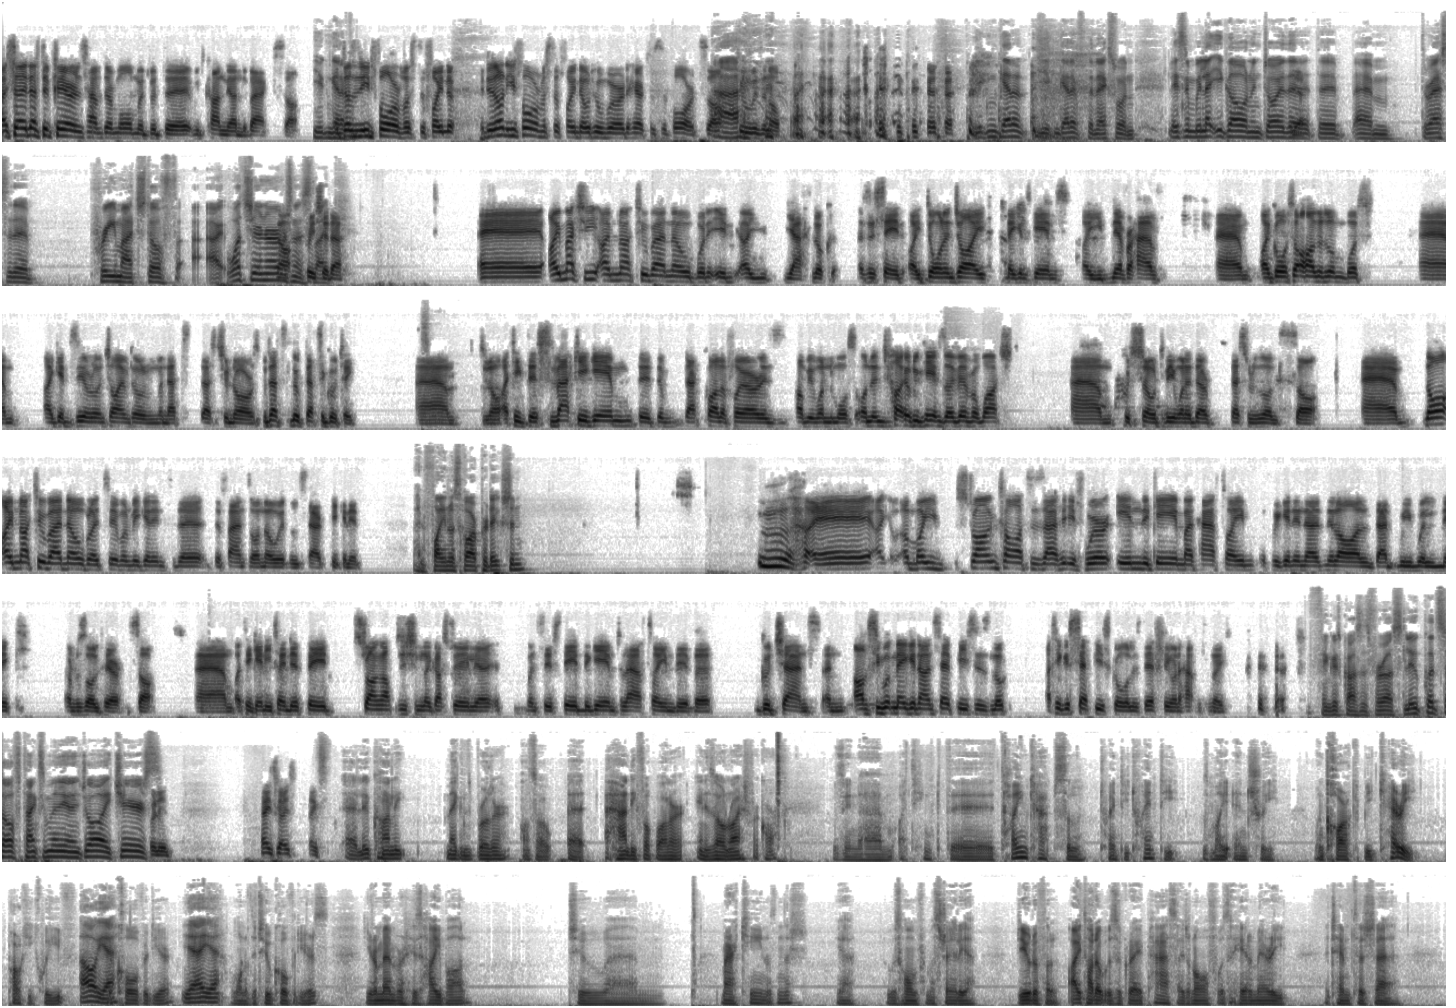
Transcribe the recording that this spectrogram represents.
I said if the parents have their moment with the with Connolly on the back. So it doesn't need four of us to find out. They don't need four of us to find out who we're here to support. So uh, two is enough. you can get it. You can get it for the next one. Listen, we let you go and enjoy the yeah. the um the rest of the pre-match stuff. what's your nervousness no, appreciate like? That. Uh, I'm actually I'm not too bad now, but it, I yeah look as I said I don't enjoy Megan's games. I never have. Um, I go to all of them, but um, I get zero enjoyment out of them, and that's that's too nervous. But that's look, that's a good thing. Um, you know, I think the Slovakia game, the, the, that qualifier, is probably one of the most unenjoyable games I've ever watched, um, which showed to be one of their best results. So, um, no, I'm not too bad now, but I'd say when we get into the the fans, zone, now it'll start kicking in. And final score prediction? Uh, my strong thoughts is that if we're in the game at halftime, if we get in at nil all, that we will nick a result here. So um, I think anytime they've played strong opposition like Australia, once they've stayed in the game till halftime, they've a good chance. And obviously, with Megan on set pieces, look, I think a set piece goal is definitely going to happen tonight. Fingers crosses for us. Luke, good stuff. Thanks a million. Enjoy. Cheers. Brilliant. Thanks, guys. Thanks. Uh, Luke Connolly, Megan's brother, also uh, a handy footballer in his own right for Cork. Was in, um, I think, the Time Capsule 2020 was my entry when Cork beat Kerry Páirc Uí Chaoimh. Oh yeah, the COVID year. Yeah, yeah. One of the two COVID years. You remember his high ball to um, Mark Keane, wasn't it? Yeah, who was home from Australia. Beautiful. I thought it was a great pass. I don't know if it was a hail mary attempt at uh,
